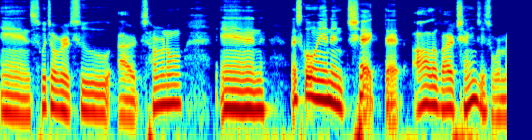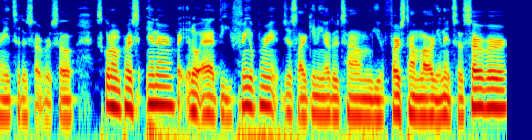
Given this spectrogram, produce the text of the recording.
and switch over to our terminal. And let's go in and check that all of our changes were made to the server. So let's go down and press enter. It'll add the fingerprint just like any other time your first time logging into a server.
